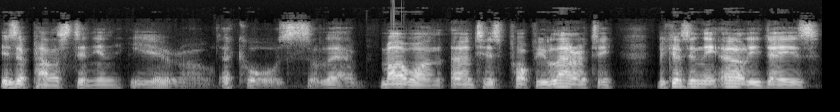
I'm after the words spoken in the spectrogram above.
is a Palestinian hero, a cause celeb. Marwan earned his popularity because in the early days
